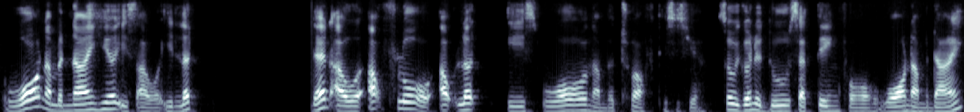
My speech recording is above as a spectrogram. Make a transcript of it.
wall number nine here is our inlet. Then our outflow or outlet is wall number 12. This is here. So we're going to do setting for wall number 9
